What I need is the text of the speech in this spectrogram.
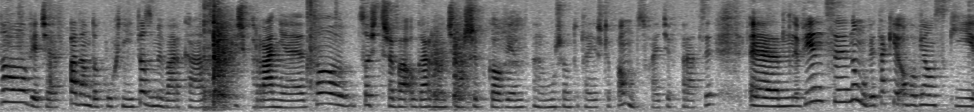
to wiecie, wpadam do kuchni, to zmywarka, to jakieś pranie, to coś trzeba ogarnąć na szybko, więc e, muszę tutaj jeszcze pomóc, słuchajcie, w pracy. Em, Więc, y, no mówię, takie obowiązki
